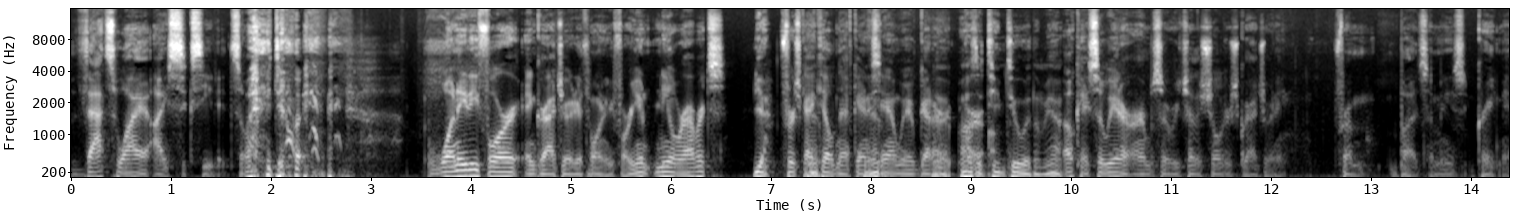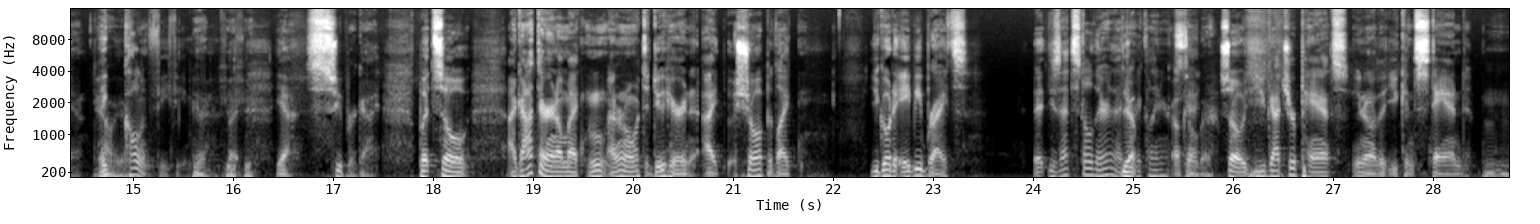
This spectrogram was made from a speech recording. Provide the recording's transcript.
that's why I succeeded. So I do it 184 and graduated with 184. You Neil Roberts. Yeah. First guy yeah. killed in Afghanistan. Yeah. We've got our. I was our, at team two with him. Yeah. Okay, so we had our arms over each other's shoulders graduating from BUD/S. I mean, he's a great man. They yeah. call him Fifi. Man. Yeah, Fifi. But, yeah, super guy. But so I got there and I'm like, hmm, I don't know what to do here. And I show up at like, you go to AB Bright's. Is that still there? That yep, dry cleaner? Okay. Still there. So you got your pants, you know, that you can stand mm-hmm.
